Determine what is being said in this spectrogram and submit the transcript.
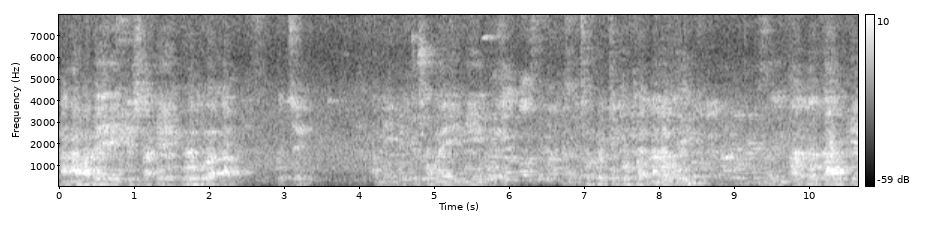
নানাভাবে এই দেশটাকে গড়ে তোলার কাজ হচ্ছে। আমি একটু সময় নিয়ে বলি, আমি ছোট একটি তথ্য আপনাদের দিই। গতকালকে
